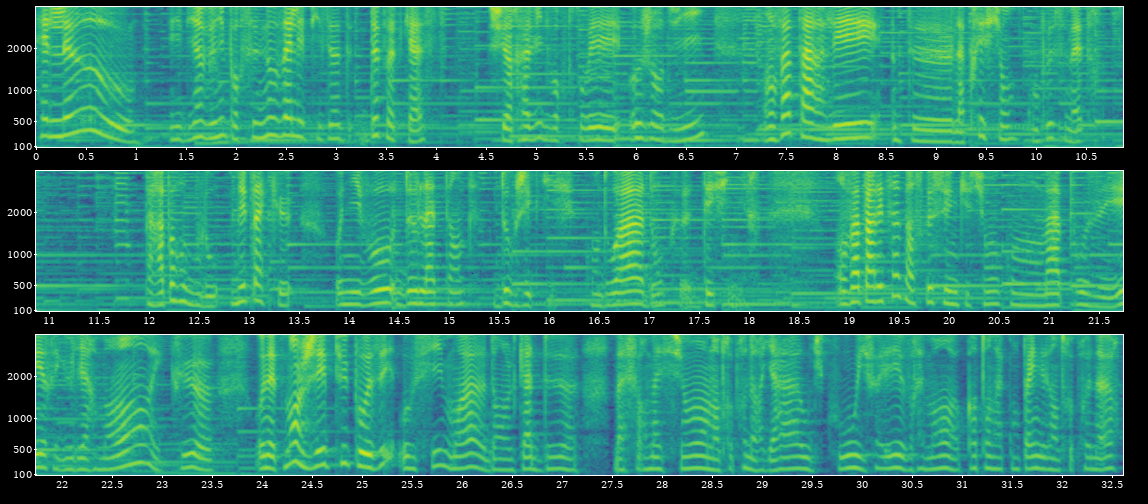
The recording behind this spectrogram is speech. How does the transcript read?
Hello et bienvenue pour ce nouvel épisode de podcast. Je suis ravie de vous retrouver aujourd'hui. On va parler de la pression qu'on peut se mettre par rapport au boulot, mais pas que, au niveau de l'atteinte d'objectifs qu'on doit donc définir. On va parler de ça parce que c'est une question qu'on m'a posée régulièrement et que euh, honnêtement j'ai pu poser aussi moi dans le cadre de euh, ma formation en entrepreneuriat où du coup il fallait vraiment euh, quand on accompagne des entrepreneurs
